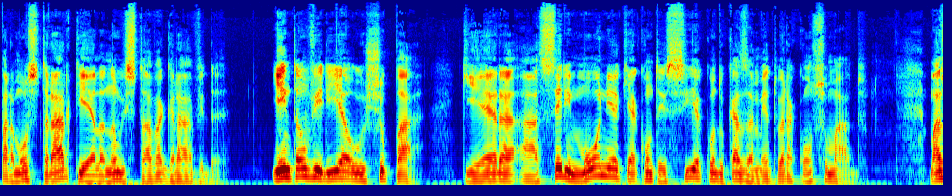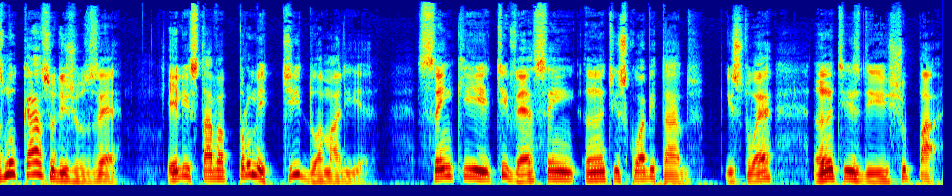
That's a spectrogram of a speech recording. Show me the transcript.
para mostrar que ela não estava grávida. E então viria o chupá, que era a cerimônia que acontecia quando o casamento era consumado. Mas no caso de José, ele estava prometido a Maria, sem que tivessem antes coabitado, isto é, antes de chupá,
